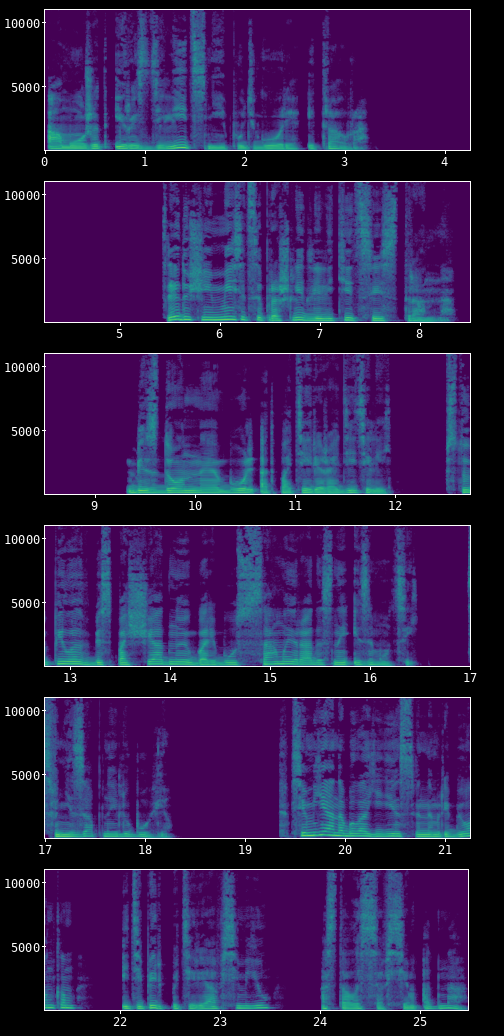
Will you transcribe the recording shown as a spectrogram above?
а может и разделить с ней путь горя и траура. Следующие месяцы прошли для Летиции странно. Бездонная боль от потери родителей вступила в беспощадную борьбу с самой радостной из эмоций — с внезапной любовью. В семье она была единственным ребенком и теперь, потеряв семью, осталась совсем одна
